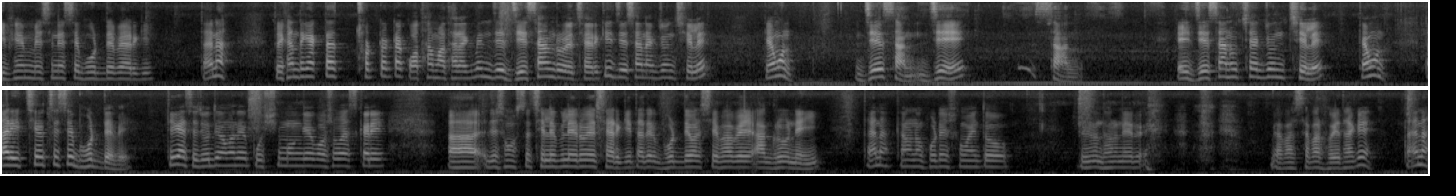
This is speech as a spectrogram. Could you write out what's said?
ইভিএম মেশিনে সে ভোট দেবে আর কি, তাই না? তো এখান থেকে একটা ছোট্ট একটা কথা মাথায় রাখবেন যে জেসান রয়েছে আর কি, জেসান একজন ছেলে, কেমন? জেসান, জে সান। এই জেসান হচ্ছে একজন ছেলে, কেমন? তার ইচ্ছে হচ্ছে সে ভোট দেবে, ঠিক আছে? যদিও আমাদের পশ্চিমবঙ্গে বসবাসকারী যে সমস্ত ছেলেপিলে রয়েছে আর কি, তাদের ভোট দেওয়ার সেভাবে আগ্রহ নেই, তাই না? কেননা ভোটের সময় তো বিভিন্ন ধরনের ব্যাপার স্যাপার হয়ে থাকে, তাই না?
